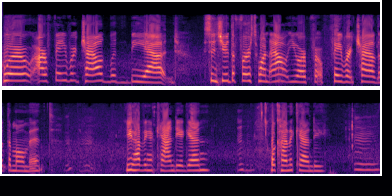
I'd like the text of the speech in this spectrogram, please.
where our favorite child would be at. Since you're the first one out, your f- favorite child at the moment. You having a candy again? Mhm. What kind of candy? Mm,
